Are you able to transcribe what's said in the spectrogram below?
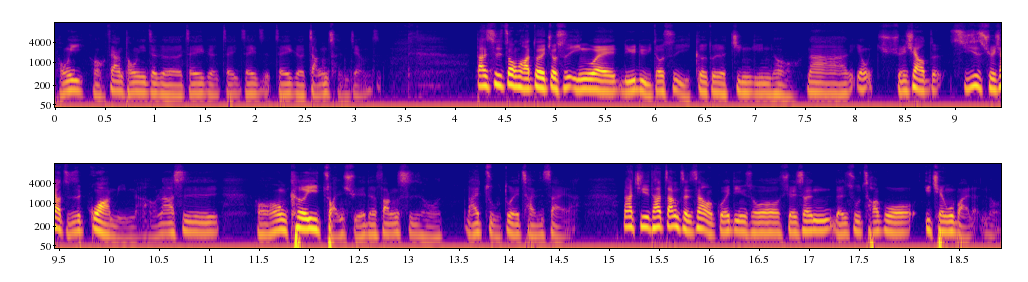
同意哦，非常同意这个这一个这这这一个章程这样子。但是中华队就是因为屡屡都是以各队的精英哦，那用学校的其实学校只是挂名啊，那是哦用刻意转学的方式哦来组队参赛啊。那其实他章程上有规定说，学生人数超过一千五百人哦。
